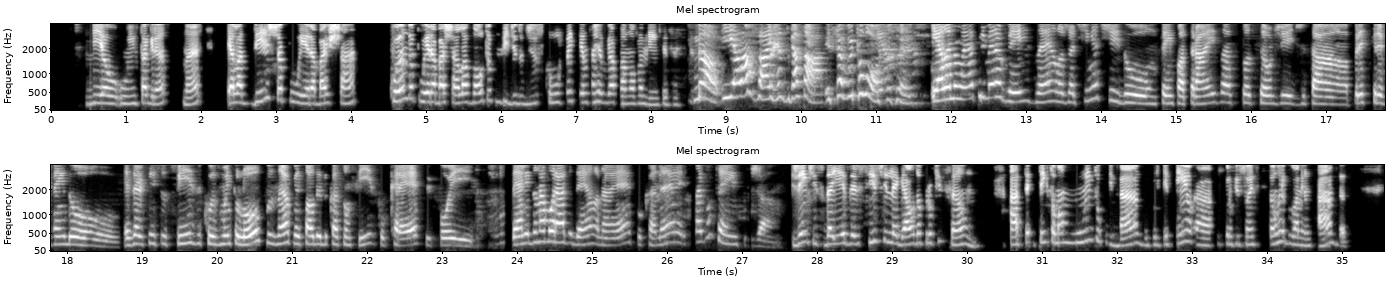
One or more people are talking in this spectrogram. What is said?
via o, o Instagram, né? Ela deixa a poeira baixar quando a poeira baixar, ela volta com pedido de desculpa e tenta resgatar novamente esses. Não, e ela vai resgatar. Isso é muito louco, e gente. E ela não é a primeira vez, né? Ela já tinha tido um tempo atrás a situação de estar tá prescrevendo exercícios físicos muito loucos, né? O pessoal da educação física, o CREF, foi dela e do namorado dela na época, né? Isso faz um tempo já. Gente, isso daí é exercício ilegal da profissão. Até, tem que tomar muito cuidado, porque tem ah, as profissões que são regulamentadas,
